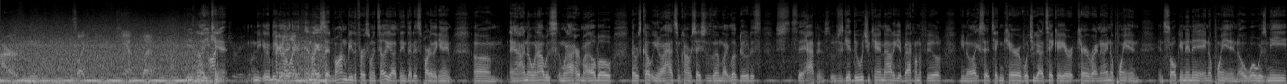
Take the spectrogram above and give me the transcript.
hard. Mm-hmm. It's like you can't let. no, you can't and like I said, Von would be the first one to tell you. I think that it's part of the game. Um, and I know when I was when I hurt my elbow, there was couple. You know, I had some conversations with them. Like, look, dude, it's, it happens. Dude, just get do what you can now to get back on the field. You know, like I said, taking care of what you got to take care, care of right now. Ain't no point in in sulking in it. Ain't no point in oh woe is me.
